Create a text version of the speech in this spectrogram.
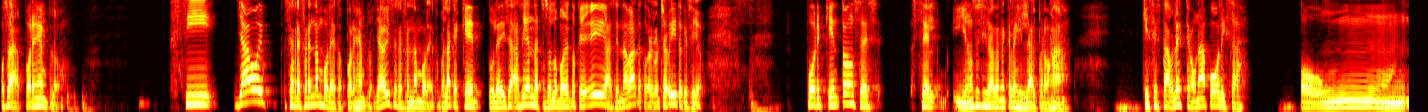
O sea, por ejemplo, si ya hoy se refrendan boletos, por ejemplo, ya hoy se refrendan boletos, ¿verdad? Que es que tú le dices a Hacienda, estos son los boletos que eh, Hacienda va, te cobra los chavitos, qué sé yo. ¿Por qué entonces, se, y yo no sé si se va a tener que legislar, pero ajá, que se establezca una póliza o un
